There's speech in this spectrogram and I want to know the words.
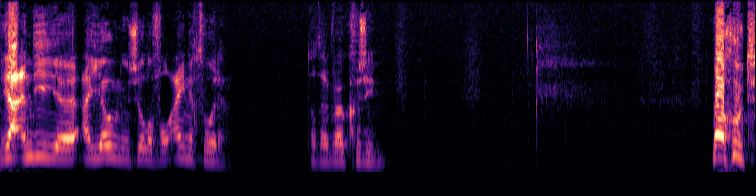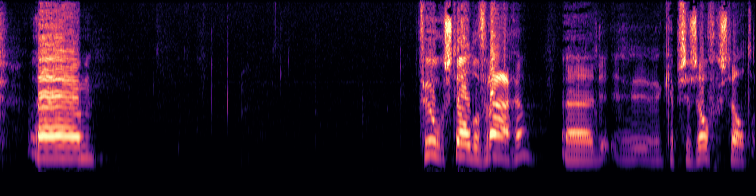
ja, en die uh, ionen zullen voleindigd worden. Dat hebben we ook gezien. Nou goed. Um, veel gestelde vragen. De, ik heb ze zelf gesteld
